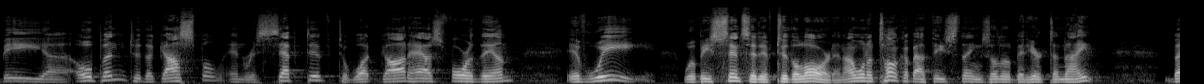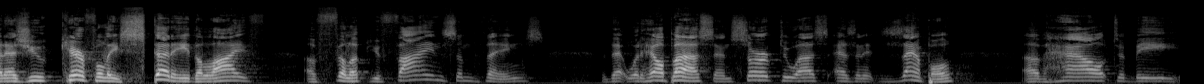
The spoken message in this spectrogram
be uh, open to the gospel and receptive to what God has for them if we will be sensitive to the Lord. And I want to talk about these things a little bit here tonight. But as you carefully study the life of Philip, you find some things that would help us and serve to us as an example of how to be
